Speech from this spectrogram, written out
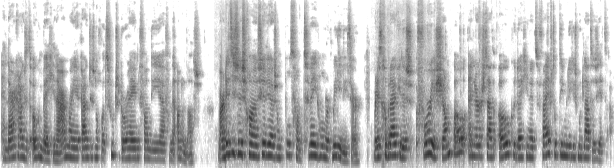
En daar ruikt het ook een beetje naar. Maar je ruikt dus nog wat zoeter doorheen van, die, uh, van de ananas. Maar dit is dus gewoon serieus een pot van 200 milliliter. Maar dit gebruik je dus voor je shampoo. En er staat ook dat je het 5 tot 10 minuutjes moet laten zitten.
